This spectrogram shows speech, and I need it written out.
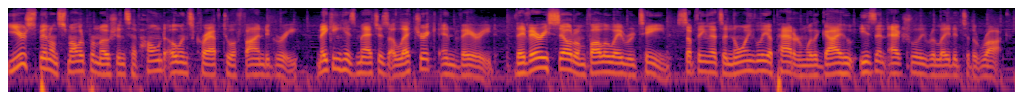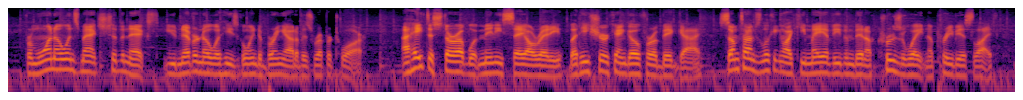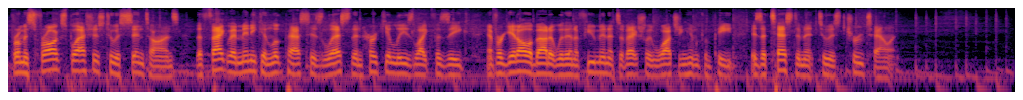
Years spent on smaller promotions have honed Owens' craft to a fine degree, making his matches electric and varied. They very seldom follow a routine, something that's annoyingly a pattern with a guy who isn't actually related to The Rock. From one Owens match to the next, you never know what he's going to bring out of his repertoire. I hate to stir up what many say already, but he sure can go for a big guy, sometimes looking like he may have even been a cruiserweight in a previous life. From his frog splashes to his sentons, the fact that many can look past his less than Hercules like physique and forget all about it within a few minutes of actually watching him compete is a testament to his true talent.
